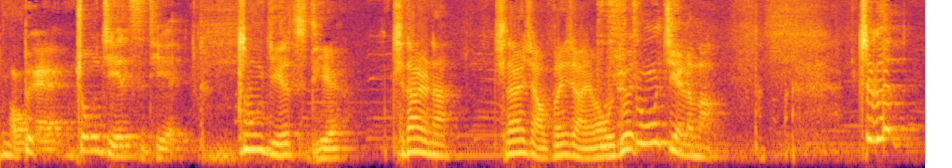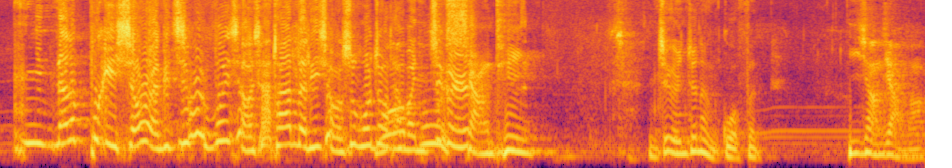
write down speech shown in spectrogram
OK，终结此贴。终结此贴，其他人呢？其他人想分享一下吗？我觉得终结了吗？这个你难道不给小阮个机会分享一下他的理想生活状态吗？我不你这个人，想听，你这个人真的很过分。你想讲吗？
